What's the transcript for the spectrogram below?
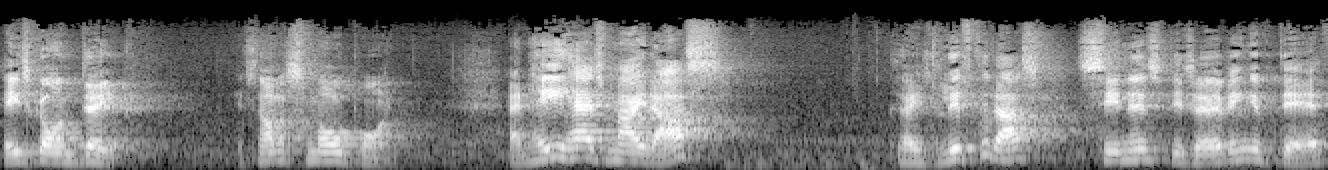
He's gone deep. It's not a small point. And He has made us, He's lifted us, sinners deserving of death,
